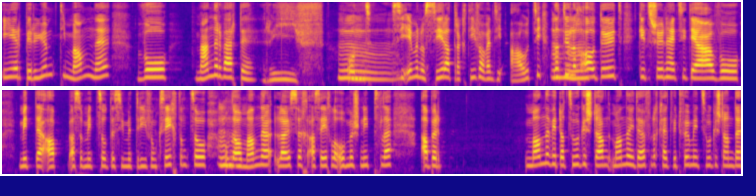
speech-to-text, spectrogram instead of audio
eher berühmte Männer, die Männer werden reif. Und sind immer noch sehr attraktiv, auch wenn sie alt sind. Natürlich auch dort gibt es Schönheitsideale, wo mit der Ab also mit so der Symmetrie vom Gesicht und so. Und auch Männer lassen sich an sich umschnipseln. Aber Männern wird da zugestanden, Männern in der Öffentlichkeit wird viel mehr zugestanden,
